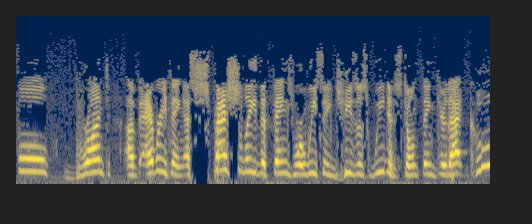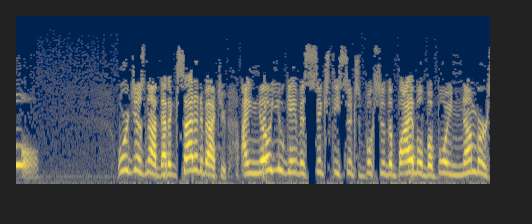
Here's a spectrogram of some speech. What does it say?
full brunt of everything, especially the things where we say, Jesus, we just don't think you're that cool. We're just not that excited about you. I know you gave us 66 books of the Bible, but boy, Numbers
